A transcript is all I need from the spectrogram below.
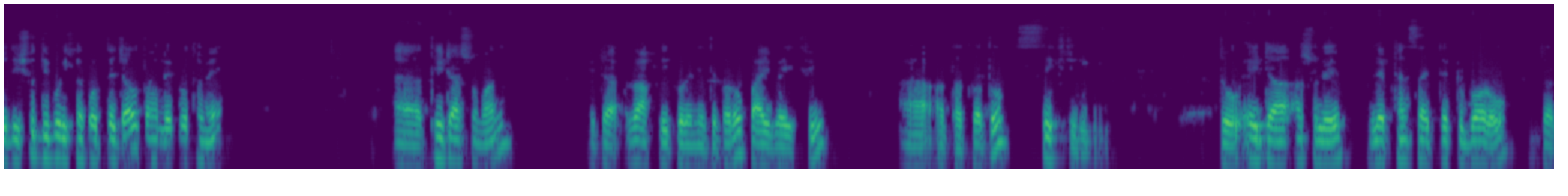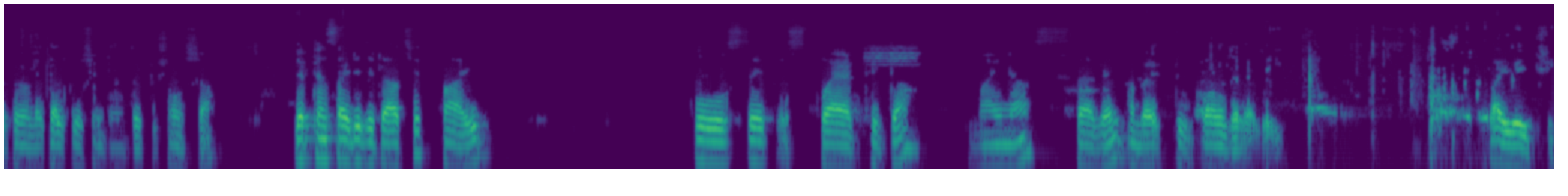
যদি শুদ্ধি পরীক্ষা করতে যাও, তাহলে প্রথমে থিটা সমান, এটা রাফলি করে নিতে পারো পাই বাই থ্রি অর্থাৎ কত? সিক্সটি ডিগ্রি তো এইটা আসলে লেফট হ্যান্ড সাইডটা একটু বড়, যার কারণে ক্যালকুলেশনটা হয়তো একটু সমস্যা। লেফট হ্যান্ড সাইডে যেটা আছে five cosec square theta minus seven আমরা একটু বড় জায়গায় দিই ফাইভ বাই থ্রি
